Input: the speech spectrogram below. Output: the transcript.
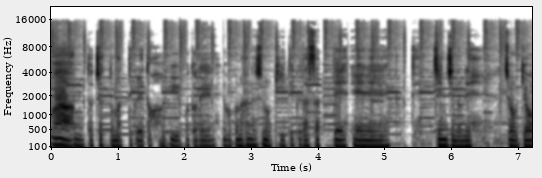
は、うんと、ちょっと待ってくれということで、僕の話も聞いてくださって、えー、人事のね、状況、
